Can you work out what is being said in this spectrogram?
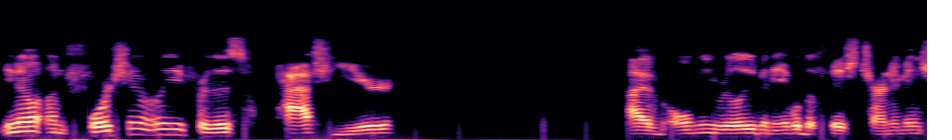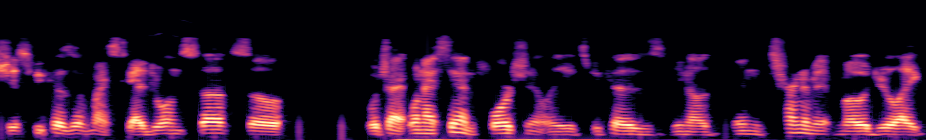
You know, unfortunately for this past year, I've only really been able to fish tournaments just because of my schedule and stuff. So, which I, when I say unfortunately, it's because, you know, in tournament mode, you're like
